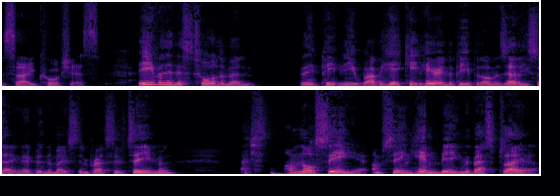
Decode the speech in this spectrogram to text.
so cautious. Even in this tournament, the people you I keep hearing the people on the telly saying they've been the most impressive team, and I just I'm not seeing it. I'm seeing him being the best player,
